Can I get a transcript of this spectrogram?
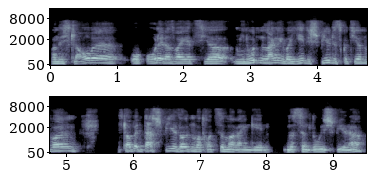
Und ich glaube, ohne dass wir jetzt hier minutenlang über jedes Spiel diskutieren wollen, ich glaube, in das Spiel sollten wir trotzdem mal reingehen, in das St. Louis-Spiel. Ne?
